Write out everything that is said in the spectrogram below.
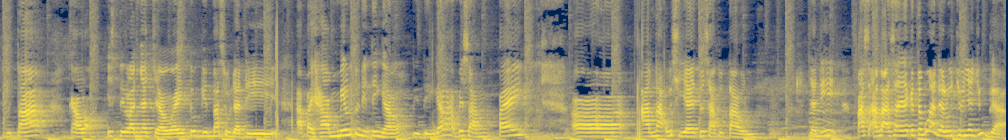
Kita kalau istilahnya Jawa itu kita sudah di apa ya, hamil itu ditinggal, ditinggal habis sampai eh, anak usia itu satu tahun. Jadi pas anak saya ketemu ada lucunya juga.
